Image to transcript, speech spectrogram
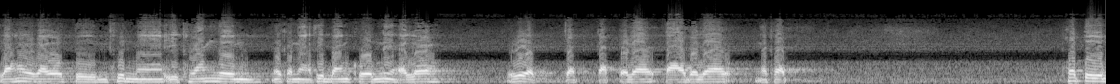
และให้เราตื่นขึ้นมาอีกครั้งหนึ่งในขณะที่บางคนนี่อัลลอฮ์เรียกจับกลับไปแล้ว ตายไปแล้วนะครับพอตื่น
